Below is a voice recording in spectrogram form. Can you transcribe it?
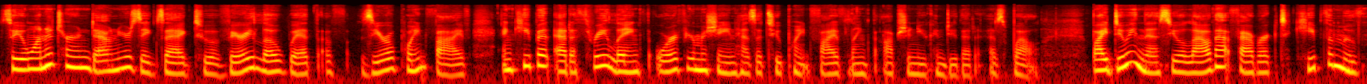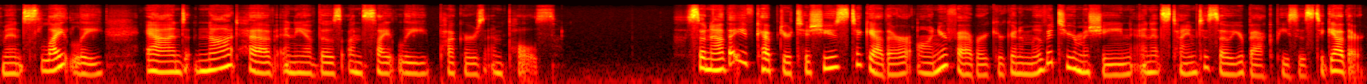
So you'll want to turn down your zigzag to a very low width of 0.5 and keep it at a 3 length or if your machine has a 2.5 length option you can do that as well. By doing this you allow that fabric to keep the movement slightly and not have any of those unsightly puckers and pulls. So now that you've kept your tissues together on your fabric, you're going to move it to your machine and it's time to sew your back pieces together.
